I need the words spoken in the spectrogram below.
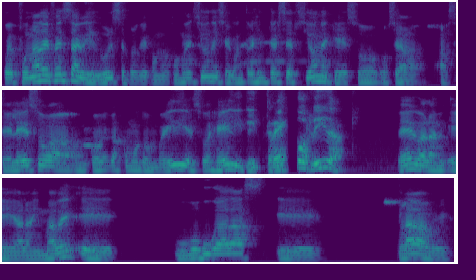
pues fue una defensa agridulce, porque como tú mencionas, hicieron tres intercepciones, que eso, o sea, hacer eso a un quarterback como Tom Brady, eso es élite. Y tres corridas. Pero a la, eh, a la misma vez eh, hubo jugadas eh, claves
